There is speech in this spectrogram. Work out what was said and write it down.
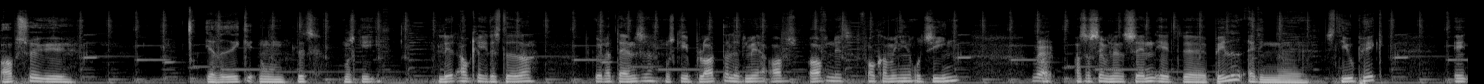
opsøge, jeg ved ikke, nogle lidt, måske lidt afklædte steder. Begynde at danse. Måske blot dig lidt mere off- offentligt, for at komme ind i en rutine. Ja. Og, og så simpelthen sende et øh, billede af din øh, stive pik ind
